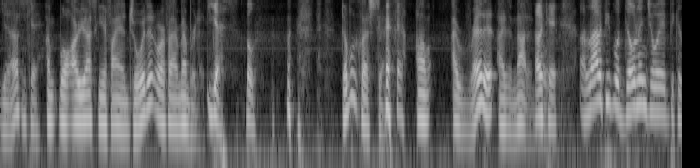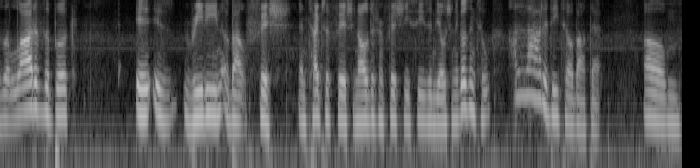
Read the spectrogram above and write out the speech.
yes. Okay. Um, well, are you asking if I enjoyed it or if I remembered it? Yes, both. Double question. um, I read it. I did not enjoy Okay. it. Okay. A lot of people don't enjoy it because a lot of the book is reading about fish and types of fish and all the different fish he sees in the ocean. It goes into a lot of detail about that. Um,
